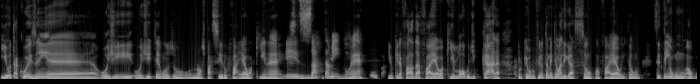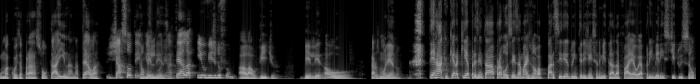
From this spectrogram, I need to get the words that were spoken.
E outra coisa, hein? é, hoje, hoje temos o, o nosso parceiro Fael aqui, né? Exatamente. Não é? E eu queria falar da Fael aqui logo de cara, porque o Rufino também tem uma ligação com a Fael, então você tem algum, alguma coisa pra soltar aí na, na tela? Já soltei Então, beleza. na tela e o vídeo do fundo. Olha lá o vídeo. Beleza. Olha o Carlos Moreno. Terráqueo, quero aqui apresentar para vocês a mais nova parceria do Inteligência Limitada. A FAEL é a primeira instituição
